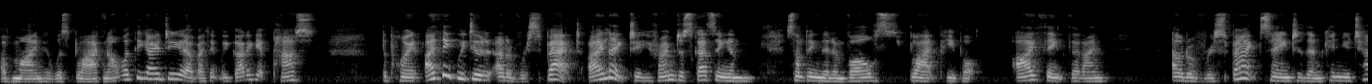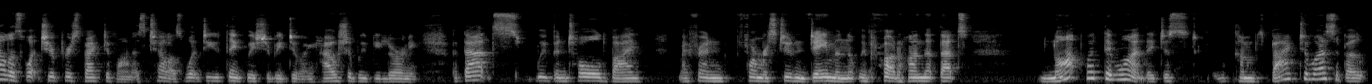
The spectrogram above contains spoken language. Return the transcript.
of mine who was black, not with the idea of I think we got to get past the point. I think we do it out of respect. I like to if I'm discussing something that involves black people, I think that I'm out of respect saying to them, can you tell us what's your perspective on us? Tell us what do you think we should be doing? How should we be learning? But that's we've been told by my friend former student Damon that we brought on that that's not what they want. They just comes back to us about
